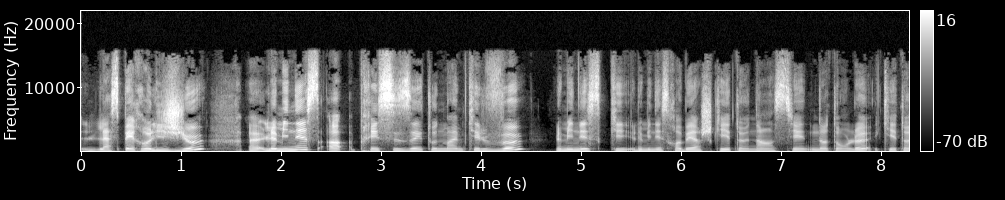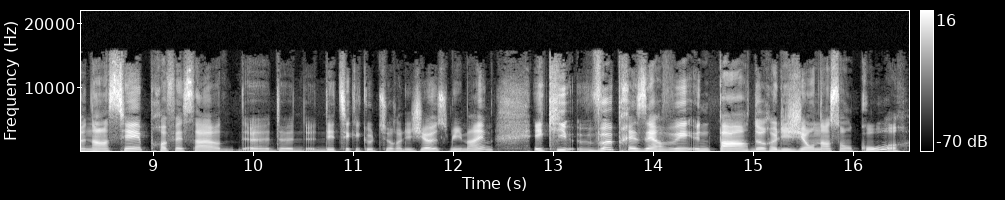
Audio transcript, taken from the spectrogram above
l'aspect religieux. Euh, le ministre a précisé tout de même qu'il veut. Le ministre, qui, qui est un ancien, notons-le, qui est un ancien professeur d'éthique et culture religieuse lui-même, et qui veut préserver une part de religion dans son cours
